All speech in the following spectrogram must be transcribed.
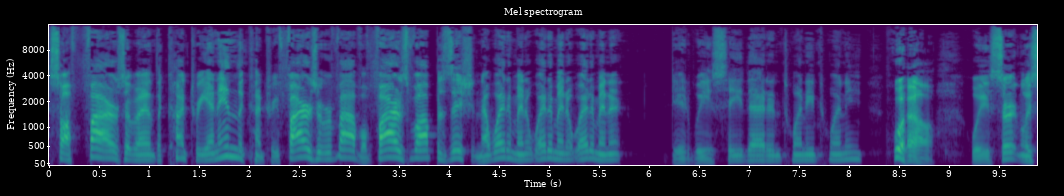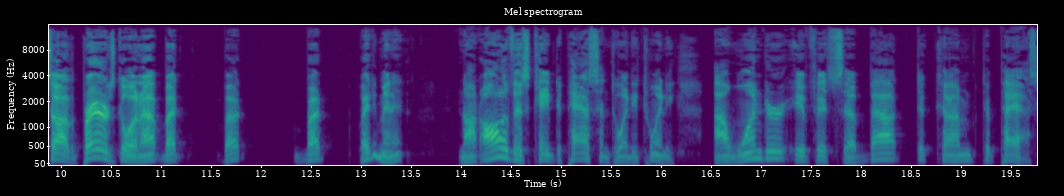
saw fires around the country and in the country, fires of revival, fires of opposition. Now, wait a minute, wait a minute, wait a minute. Did we see that in 2020? Well, we certainly saw the prayers going up, but, but, but, wait a minute. Not all of this came to pass in 2020. I wonder if it's about to come to pass.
